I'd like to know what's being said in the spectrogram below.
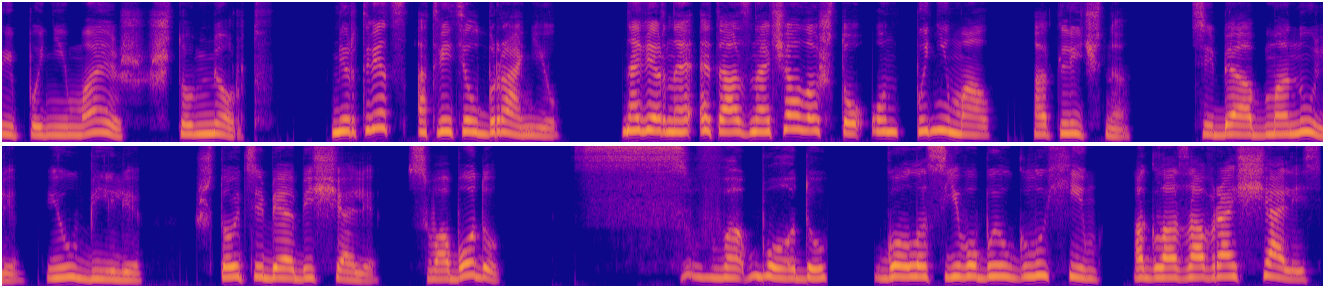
Ты понимаешь, что мертв? Мертвец ответил бранью. Наверное, это означало, что он понимал. Отлично. Тебя обманули и убили. Что тебе обещали? Свободу? Свободу. Голос его был глухим, а глаза вращались,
